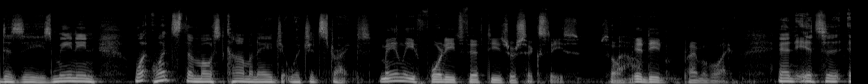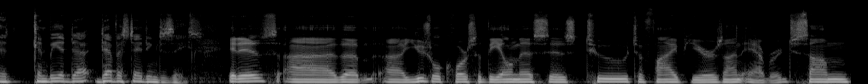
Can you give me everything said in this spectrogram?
disease, meaning what, what's the most common age at which it strikes? Mainly 40s, 50s, or 60s. So wow. indeed, prime of life. And it's a, it can be a de- devastating disease. It is. Uh, the uh, usual course of the illness is two to five years on average. Some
